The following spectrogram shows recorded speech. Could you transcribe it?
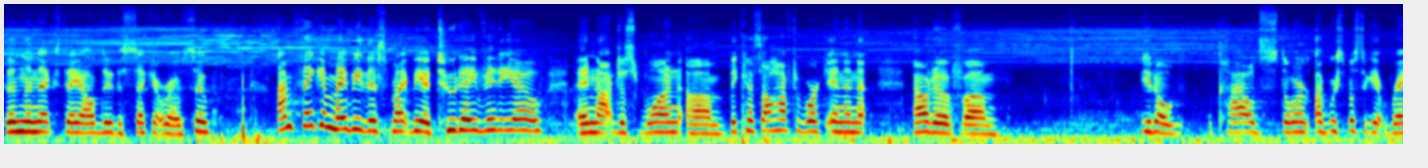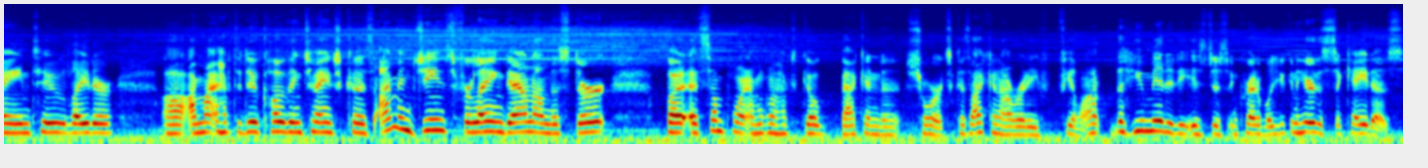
then the next day I'll do the second row. So I'm thinking maybe this might be a two-day video and not just one um, because I'll have to work in and out of, um, you know, clouds, storms. Uh, we're supposed to get rain too later. Uh, I might have to do a clothing change because I'm in jeans for laying down on this dirt. But at some point, I'm going to have to go back into shorts because I can already feel I'm, the humidity is just incredible. You can hear the cicadas.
